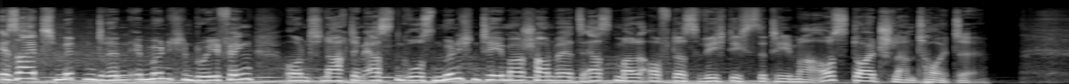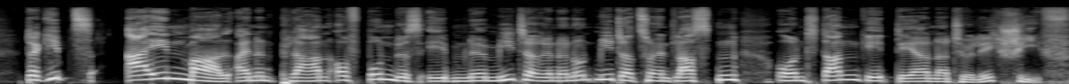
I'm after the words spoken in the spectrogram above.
Ihr seid mittendrin im München-Briefing und nach dem ersten großen München-Thema schauen wir jetzt erstmal auf das wichtigste Thema aus Deutschland heute. Da gibt's einmal einen Plan auf Bundesebene, Mieterinnen und Mieter zu entlasten und dann geht der natürlich schief.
